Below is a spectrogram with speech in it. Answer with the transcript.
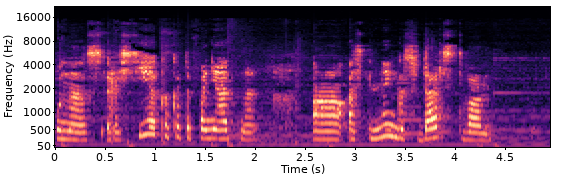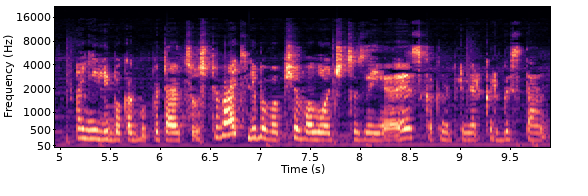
у нас Россия, как это понятно, а остальные государства, они либо как бы пытаются успевать, либо вообще волочатся за ЕАЭС, как, например, Кыргызстан.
